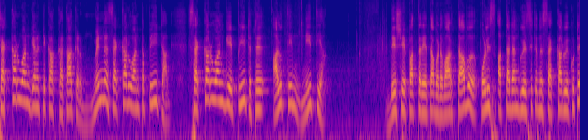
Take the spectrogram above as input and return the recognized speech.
සැක්කරුවන් ගැන ටිකක් කතා කරමු. මෙන්න සැක්කරුවන්ට පිහිටක්. සැක්කරුවන්ගේ පිහිටට අලුතින් නීතියක්. දේශේ පත්තරය තබන වාර්තාව පොලිස් අත්අඩංගුවේ සිටින සැකකරුවෙකුට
